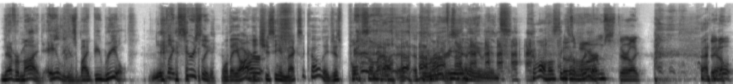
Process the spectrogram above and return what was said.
Never mind. Aliens might be real. yeah. like seriously, Well, they are. Are- Did you see in Mexico? They just pulled some out at, at the Congress. Peruvian man. aliens. Come on, those things those are real. arms, they're like, they don't.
